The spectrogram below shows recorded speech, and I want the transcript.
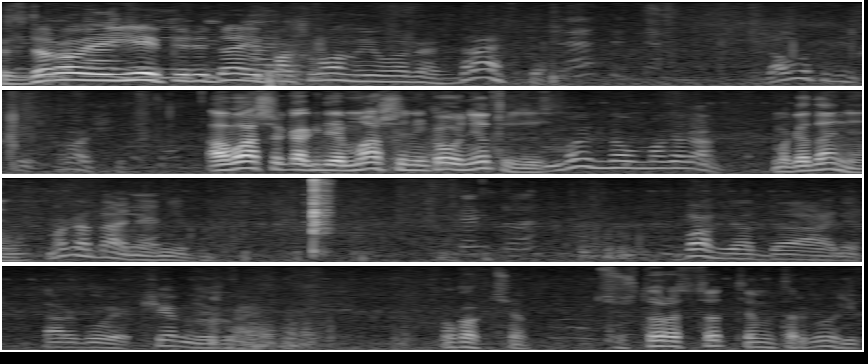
Здоровья ей передай и поклоны и уважать. Здрасте. Да вот видите, проще. А ваши как где? Маша, никого нету здесь? Мы в Магадан. Магадане они? Магадане они. В Магадане торгуют. Чем не знаю. Ну как что? Что растет, тем и торгует.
